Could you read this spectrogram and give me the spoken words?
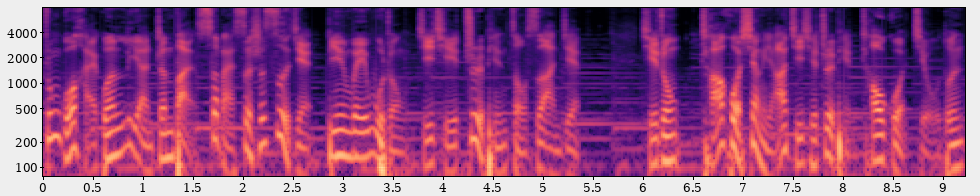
中国海关立案侦办四百四十四件濒危物种及其制品走私案件，其中查获象牙及其制品超过九吨。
